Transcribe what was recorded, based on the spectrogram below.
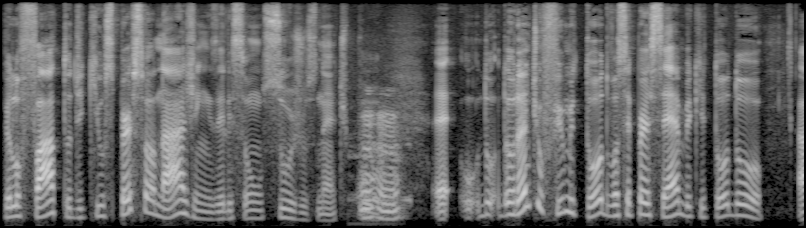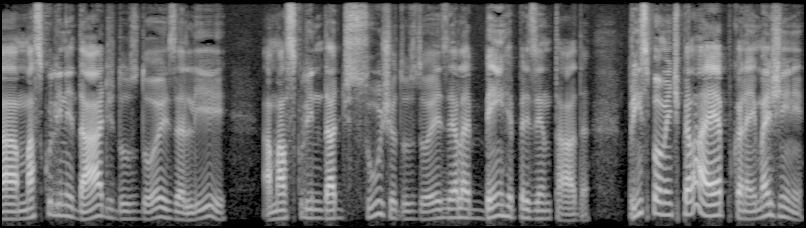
pelo fato de que os personagens, eles são sujos, né? Tipo, Uhum. É, durante o filme todo, você percebe que todo a masculinidade dos dois ali, a masculinidade suja dos dois, ela é bem representada. Principalmente pela época, né? Imagine,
